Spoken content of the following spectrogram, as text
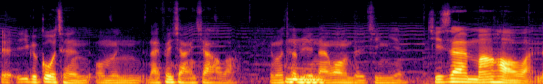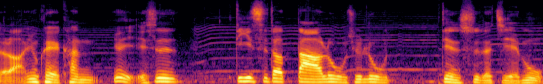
呃一个过程，我们来分享一下好不好？有没有特别嗯难忘的经验？其实还蛮好玩的啦，因为可以看，因为也是第一次到大陆去录电视的节目。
